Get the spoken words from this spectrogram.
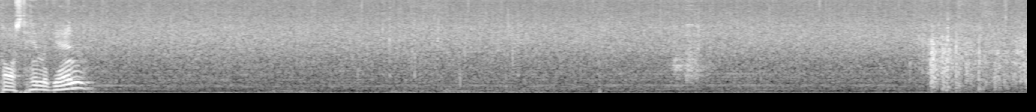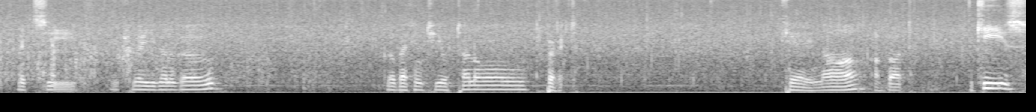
past him again. Let's see way you're gonna go. Go back into your tunnel. Perfect. Okay, now I've got the keys,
